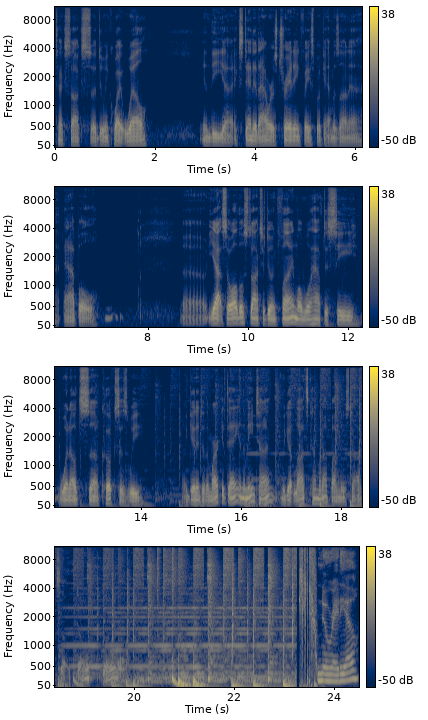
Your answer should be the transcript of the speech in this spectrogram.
tech stocks uh, doing quite well in the uh, extended hours trading. Facebook, Amazon, uh, Apple. yeah, so all those stocks are doing fine. Well, we'll have to see what else cooks as we uh, get into the market day. In the meantime, we got lots coming up on News Talk, so don't go away. No radio?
